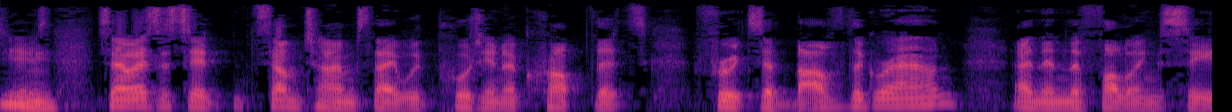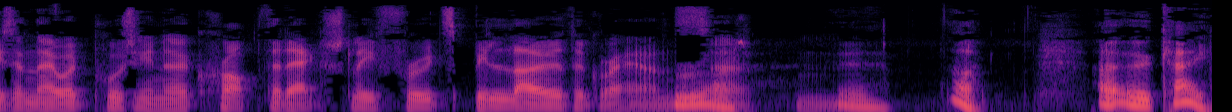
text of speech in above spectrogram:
yes. Mm. So as I said, sometimes they would put in a crop that's fruits above the ground, and then the following season they would put in a crop that actually fruits below the ground. Right. So, Yeah. Oh, okay.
